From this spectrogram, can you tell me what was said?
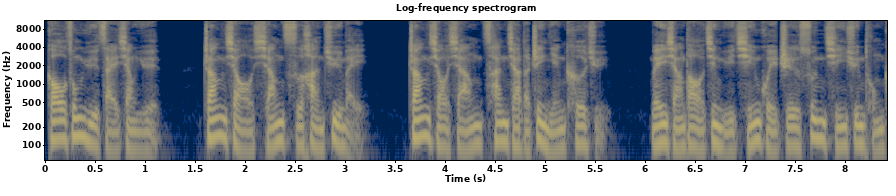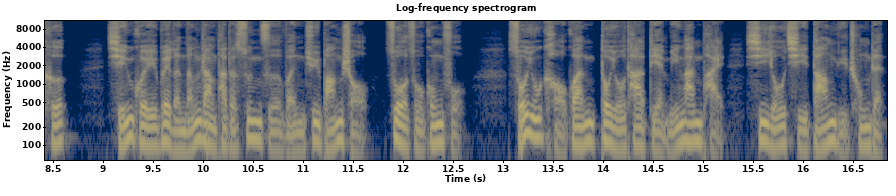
高宗谕宰相曰：“张孝祥辞汉俱美。”张孝祥参加的这年科举，没想到竟与秦桧之孙秦勋同科。秦桧为了能让他的孙子稳居榜首，做足功夫。所有考官都由他点名安排，悉由其党羽充任。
